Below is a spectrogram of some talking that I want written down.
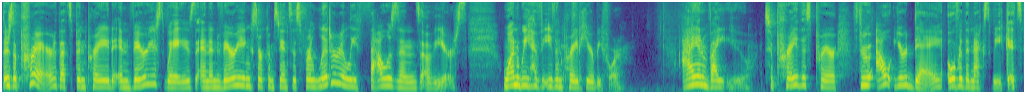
There's a prayer that's been prayed in various ways and in varying circumstances for literally thousands of years. One we have even prayed here before. I invite you to pray this prayer throughout your day over the next week. It's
